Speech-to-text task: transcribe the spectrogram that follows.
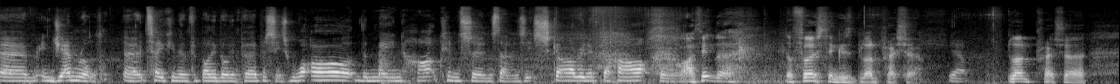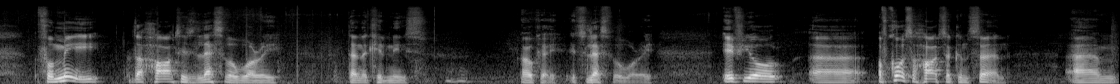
um, in general, uh, taking them for bodybuilding purposes, what are the main heart concerns then? Is it scarring of the heart? Or, I think the the first thing is blood pressure. yeah. blood pressure, for me, the heart is less of a worry than the kidneys. Okay, it's less of a worry. If you're, uh, of course, the heart's a concern, um,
